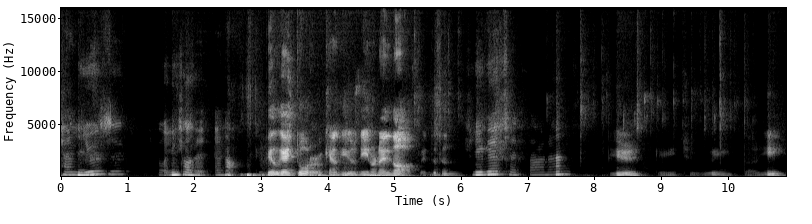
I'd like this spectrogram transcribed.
can use the internet enough. Bill Gates' daughter can't use the internet enough. 의 뜻은 빌 게이츠의 딸은 빌 게이츠의 딸이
